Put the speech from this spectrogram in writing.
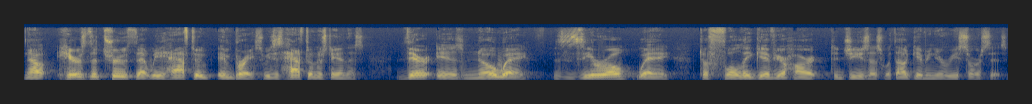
Now, here's the truth that we have to embrace. We just have to understand this. There is no way, zero way, to fully give your heart to Jesus without giving your resources.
